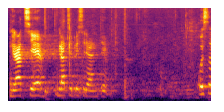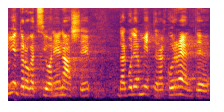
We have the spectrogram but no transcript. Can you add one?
Grazie, grazie Presidente. Questa mia interrogazione nasce dal voler mettere al corrente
